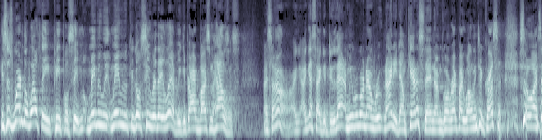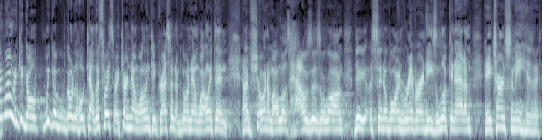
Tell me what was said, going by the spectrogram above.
He says, Where do the wealthy people see? Maybe we, maybe we could go see where they live. We could drive by some houses. I said, oh, I, I, guess I could do that. I mean, we're going down Route 90 down Kenaston, and I'm going right by Wellington Crescent. So I said, well, we could go, we could go to the hotel this way. So I turned down Wellington Crescent. I'm going down Wellington. And I'm showing him all those houses along the Assiniboine River, and he's looking at them. And he turns to me. He says,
